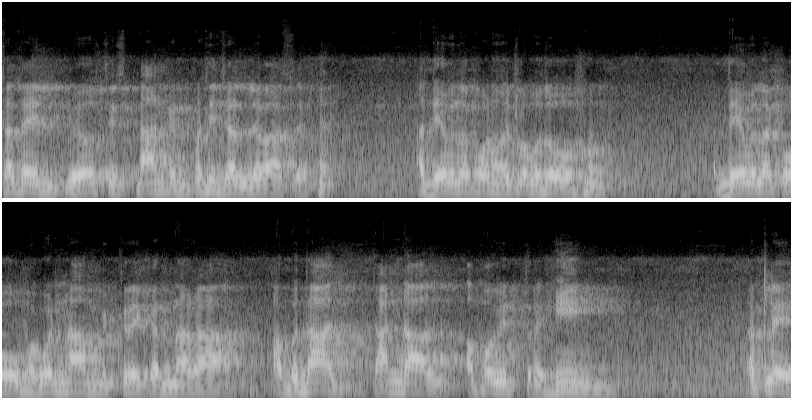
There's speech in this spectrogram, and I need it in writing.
સાથે વ્યવસ્થિત સ્નાન કરીને પછી જલ લેવાશે. આ દેવલોકોનો એટલો બધો દેવલકો ભગવાન નામ વિક્રય કરનારા, આ બધા જ ચાંડાલ અપવિત્ર હીન એટલે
